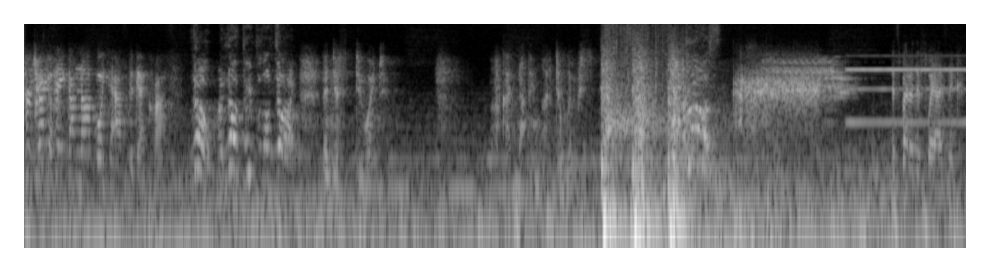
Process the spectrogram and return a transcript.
For Christ's sake, I'm not going to ask again, Cross. No! Enough people have died! Then just do it. I've got nothing left to lose. Cross! It's better this way, Isaac.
